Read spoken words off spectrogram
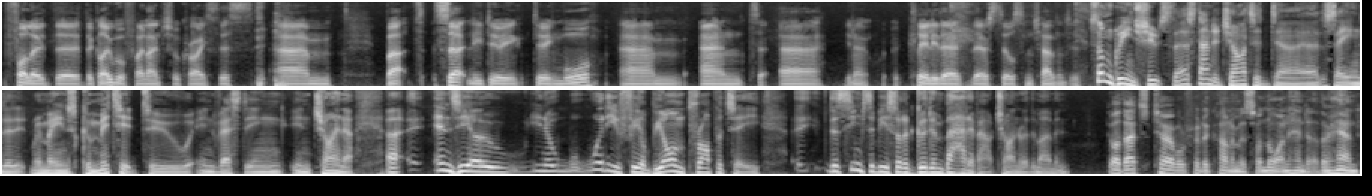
followed the the global financial crisis, um, but certainly doing doing more, um, and uh, you know clearly there there are still some challenges. Some green shoots there. Standard Chartered uh, saying that it remains committed to investing in China. Uh, Enzio, you know, what do you feel beyond property? Uh, there seems to be sort of good and bad about China at the moment. Well, that's terrible for an economist on the one hand. On the other hand,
